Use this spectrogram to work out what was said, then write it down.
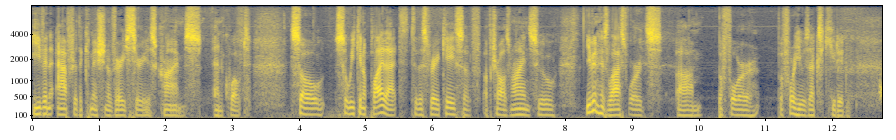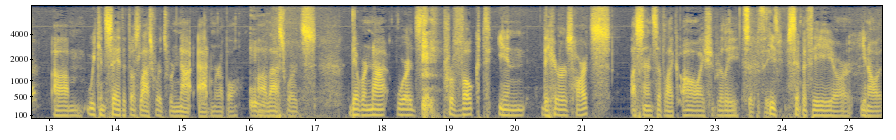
even after the commission of very serious crimes. End quote. So, so we can apply that to this very case of, of Charles Rhines, who, even his last words um, before before he was executed, um, we can say that those last words were not admirable. Uh, Mhm. last words, they were not words that provoked in the hearers' hearts a sense of like, oh, I should really Sympathy. he's sympathy or you know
